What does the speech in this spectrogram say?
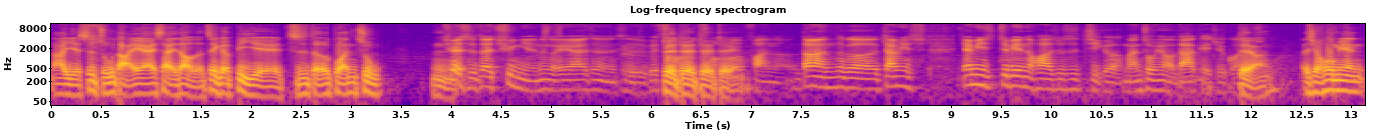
那也是主打 AI 赛道的，这个币也值得关注。嗯，确实，在去年那个 AI 真的是被对对对对翻了。当然，那个加密加密这边的话，就是几个蛮重要的，大家可以去关注。对啊，而且后面。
